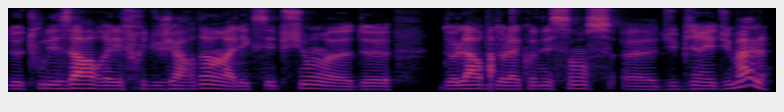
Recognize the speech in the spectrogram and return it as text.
de tous les arbres et les fruits du jardin, à l'exception euh, de, de l'arbre de la connaissance du bien et du mal.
